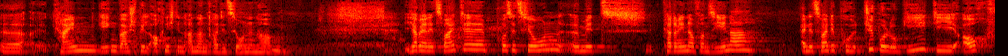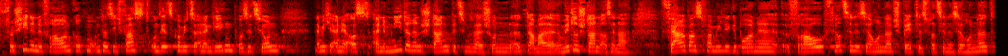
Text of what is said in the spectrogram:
äh, kein Gegenbeispiel auch nicht in anderen Traditionen haben. Ich habe eine zweite Position äh, mit Katharina von Siena, eine zweite Typologie, die auch verschiedene Frauengruppen unter sich fasst. Und jetzt komme ich zu einer Gegenposition, nämlich eine aus einem niederen Stand, beziehungsweise schon äh, damaliger Mittelstand, aus einer Färbersfamilie geborene Frau, 14. Jahrhundert, spätes 14. Jahrhundert.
